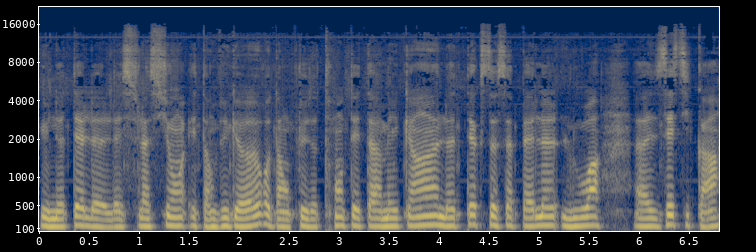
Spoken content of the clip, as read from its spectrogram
Une telle législation est en vigueur dans plus de 30 États américains. Le texte s'appelle Loi Jessica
